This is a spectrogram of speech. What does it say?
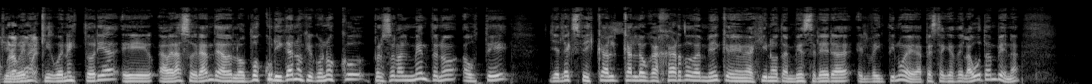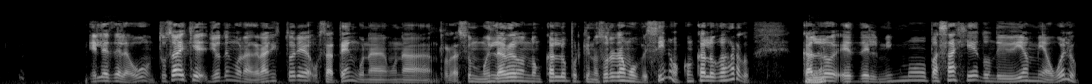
Qué buena, qué buena historia. Eh, abrazo grande a los dos curicanos que conozco personalmente, ¿no? A usted y al ex fiscal Carlos Gajardo también, que me imagino también celebra el 29, a pesar que es de la U también, ¿ah? Él es de la U. Tú sabes que yo tengo una gran historia, o sea, tengo una, una relación muy larga con don Carlos porque nosotros éramos vecinos con Carlos Gajardo. Carlos es del mismo pasaje donde vivía mi abuelo,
